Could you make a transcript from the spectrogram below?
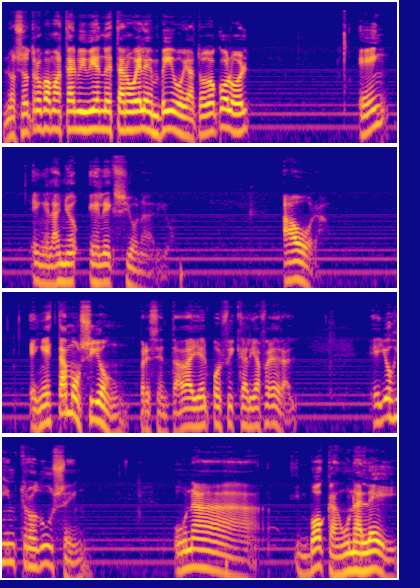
nosotros vamos a estar viviendo esta novela en vivo y a todo color en, en el año eleccionario. Ahora, en esta moción presentada ayer por Fiscalía Federal, ellos introducen una, invocan una ley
